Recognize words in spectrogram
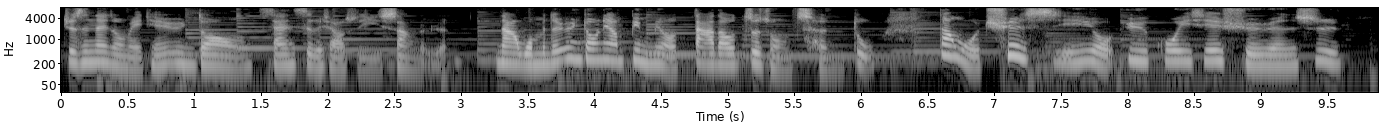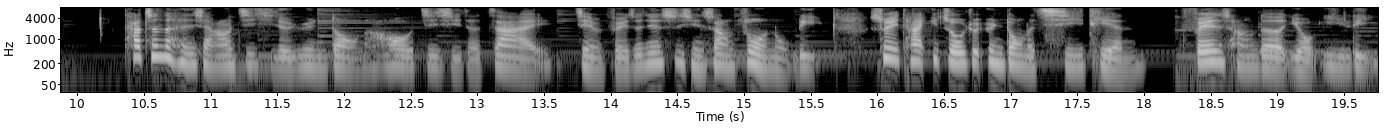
就是那种每天运动三四个小时以上的人。那我们的运动量并没有大到这种程度，但我确实也有遇过一些学员是。他真的很想要积极的运动，然后积极的在减肥这件事情上做努力，所以他一周就运动了七天，非常的有毅力。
